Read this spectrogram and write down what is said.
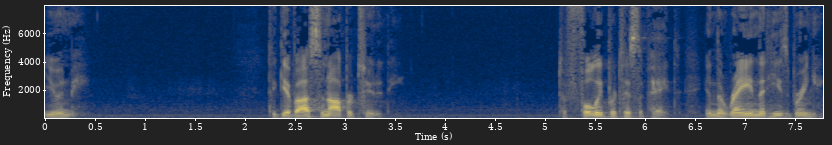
you and me, to give us an opportunity to fully participate in the reign that He's bringing.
